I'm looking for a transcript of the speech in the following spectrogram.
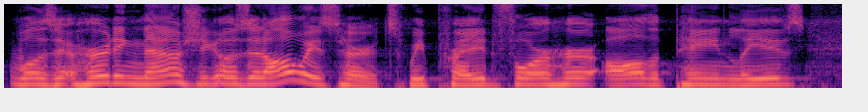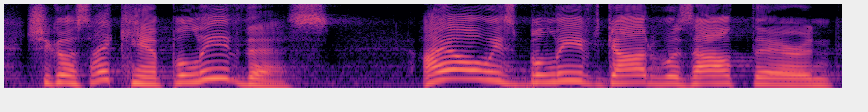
well, is it hurting now? She goes, it always hurts. We prayed for her, all the pain leaves. She goes, I can't believe this. I always believed God was out there. And,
